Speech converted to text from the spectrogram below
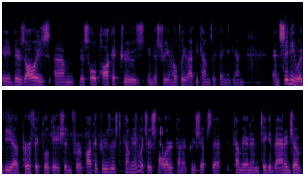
Eh, there's always um, this whole pocket cruise industry, and hopefully that becomes a thing again. And Sidney would be a perfect location for pocket cruisers to come in, which are smaller kind of cruise ships that come in and take advantage of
